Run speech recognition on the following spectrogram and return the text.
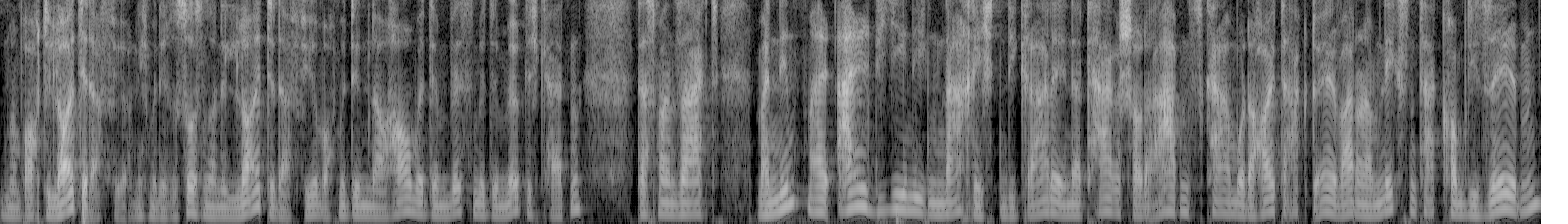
man braucht die Leute dafür, nicht nur die Ressourcen, sondern die Leute dafür, auch mit dem Know-how, mit dem Wissen, mit den Möglichkeiten, dass man sagt, man nimmt mal all diejenigen Nachrichten, die gerade in der Tagesschau oder abends kamen oder heute aktuell waren und am nächsten Tag kommen dieselben,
